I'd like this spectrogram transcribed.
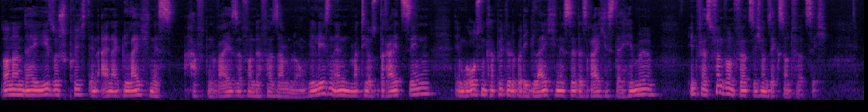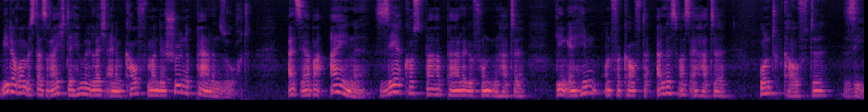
sondern der Herr Jesus spricht in einer gleichnishaften Weise von der Versammlung. Wir lesen in Matthäus 13, dem großen Kapitel über die Gleichnisse des Reiches der Himmel, in Vers 45 und 46. Wiederum ist das Reich der Himmel gleich einem Kaufmann, der schöne Perlen sucht. Als er aber eine sehr kostbare Perle gefunden hatte, ging er hin und verkaufte alles, was er hatte, und kaufte sie.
